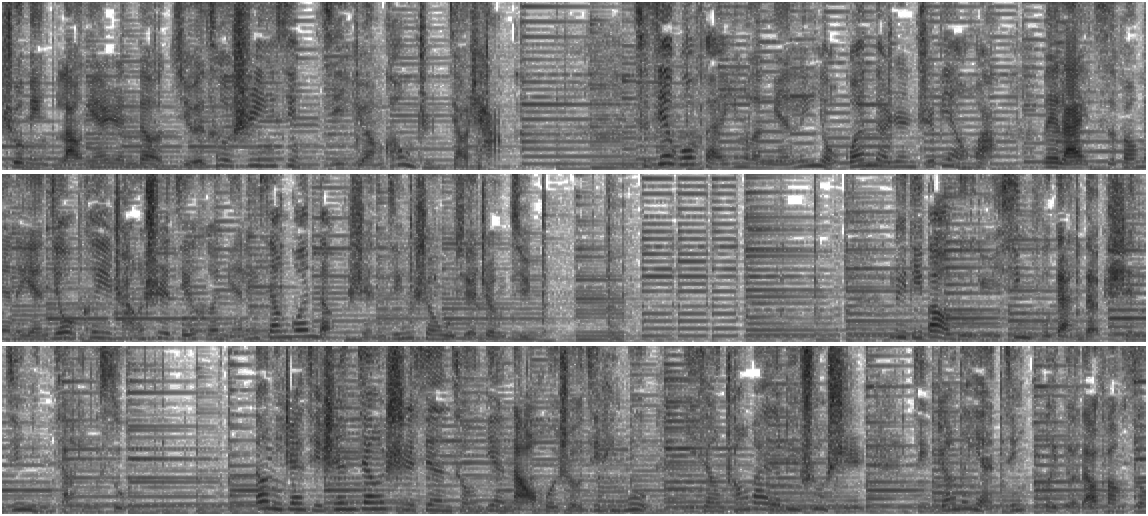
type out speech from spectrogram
说明老年人的决策适应性及元控制较差。此结果反映了年龄有关的认知变化，未来此方面的研究可以尝试结合年龄相关的神经生物学证据。绿地暴露与幸福感的神经影响因素。当你站起身，将视线从电脑或手机屏幕移向窗外的绿树时，紧张的眼睛会得到放松。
